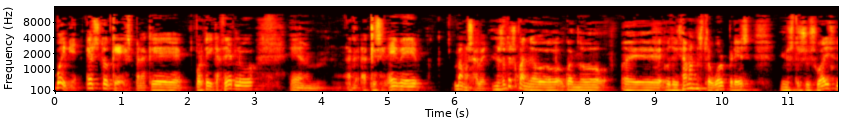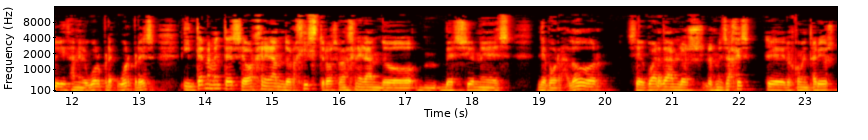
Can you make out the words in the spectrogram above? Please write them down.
Muy bien, ¿esto qué es? ¿Para qué? ¿Por qué hay que hacerlo? Em, ¿A qué se debe? Vamos a ver, nosotros cuando, cuando eh, utilizamos nuestro WordPress, nuestros usuarios utilizan el WordPress, internamente se van generando registros, se van generando versiones de borrador, se guardan los, los mensajes, eh, los comentarios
